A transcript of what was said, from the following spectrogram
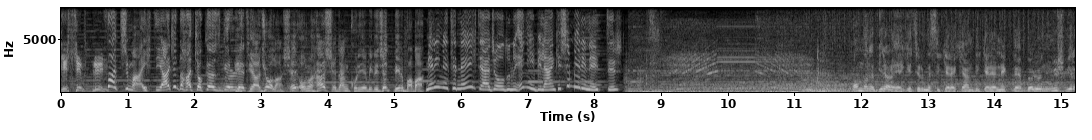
disiplin. Saçma ihtiyacı daha çok özgürlük. İhtiyacı olan şey onu her şeyden koruyabilecek bir baba. Merinet'in neye ihtiyacı olduğunu en iyi bilen kişi Merinet'tir. Onları bir araya getirmesi gereken bir gelenekle bölünmüş bir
